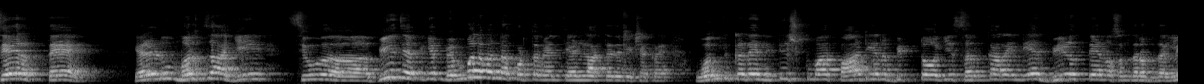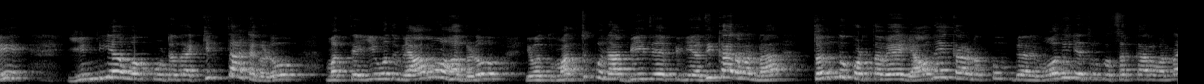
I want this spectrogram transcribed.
ಸೇರುತ್ತೆ. ಎರಡು ಮರ್ಜ್ ಆಗಿ ಶಿವ ಬಿಜೆಪಿಗೆ ಬೆಂಬಲವನ್ನ ಕೊಡ್ತವೆ ಅಂತ ಹೇಳಲಾಗ್ತದೆ ವೀಕ್ಷಕರೇ. ಒಂದು ಕಡೆ ನಿತೀಶ್ ಕುಮಾರ್ ಪಾರ್ಟಿಯನ್ನು ಬಿಟ್ಟೋಗಿ ಸರ್ಕಾರ ಇನ್ನೇನು ಬೀಳುತ್ತೆ ಅನ್ನೋ ಸಂದರ್ಭದಲ್ಲಿ ಇಂಡಿಯಾ ಒಕ್ಕೂಟದ ಕಿತ್ತಾಟಗಳು ಮತ್ತೆ ಈ ಒಂದು ವ್ಯಾಮೋಹಗಳು ಇವತ್ತು ಮತ್ತೆ ಪುನಃ ಬಿಜೆಪಿಗೆ ಅಧಿಕಾರವನ್ನ ತಂದು ಕೊಡ್ತವೆ ಯಾವುದೇ ಕಾರಣಕ್ಕೂ ಮೋದಿ ನೇತೃತ್ವದ ಸರ್ಕಾರವನ್ನ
